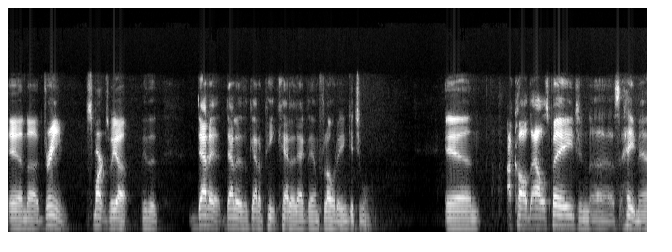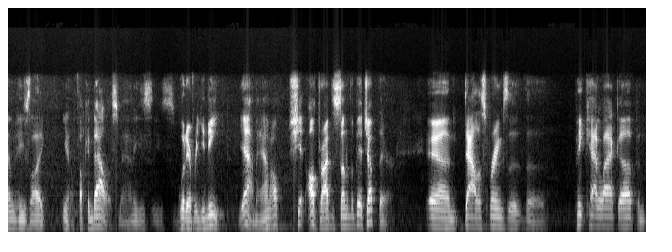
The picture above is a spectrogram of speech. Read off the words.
And uh, Dream smartens me up. He said, Daddy's got a pink Cadillac down in Florida and get you one. And I called Dallas Page and uh, said, hey, man, he's like, you know, fucking Dallas, man. He's, he's whatever you need. Yeah, man. I'll shit. I'll drive the son of a bitch up there. And Dallas brings the the pink Cadillac up, and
